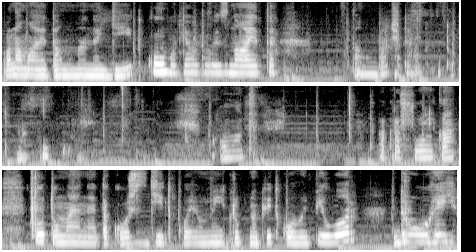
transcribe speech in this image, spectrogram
Вона має там у мене дітку, як ви знаєте. Там, бачите, от тут вона. От. Така красунька. Тут у мене також з діткою мій крупноквітковий пілор другий.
